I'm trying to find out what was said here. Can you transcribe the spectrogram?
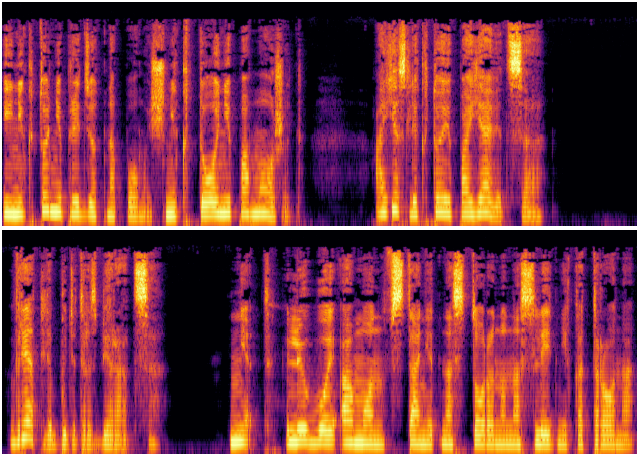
И никто не придет на помощь, никто не поможет. А если кто и появится, вряд ли будет разбираться. Нет, любой ОМОН встанет на сторону наследника трона.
